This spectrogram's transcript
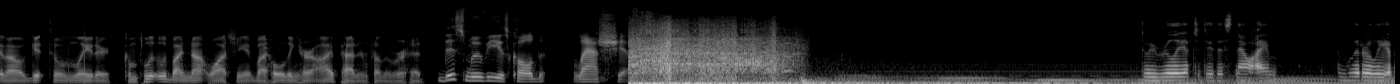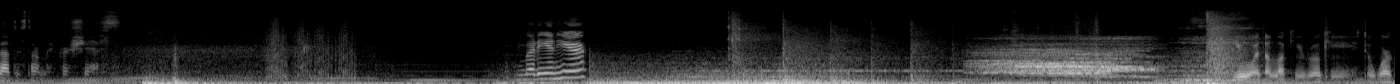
and I'll get to them later, completely by not watching it by holding her iPad in front of her head. This movie is called Last Shift. Do we really have to do this now? I'm I'm literally about to start my first shifts. Anybody in here? You are the lucky rookie to work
